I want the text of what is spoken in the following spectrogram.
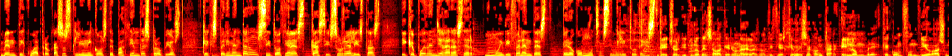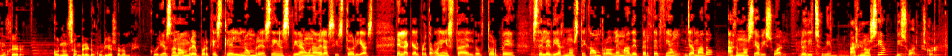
24 casos clínicos de pacientes propios que experimentaron situaciones casi surrealistas y que pueden llegar a ser muy diferentes, pero con muchas similitudes. De hecho, el título pensaba que era una de las noticias que vais a contar. El hombre que confundió a su mujer con un sombrero, curioso nombre. Curioso nombre, porque es que el nombre se inspira en una de las historias, en la que al protagonista, el doctor P, se le diagnostica un problema de percepción llamado agnosia visual. Lo he dicho bien, agnosia visual. Es correcto.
